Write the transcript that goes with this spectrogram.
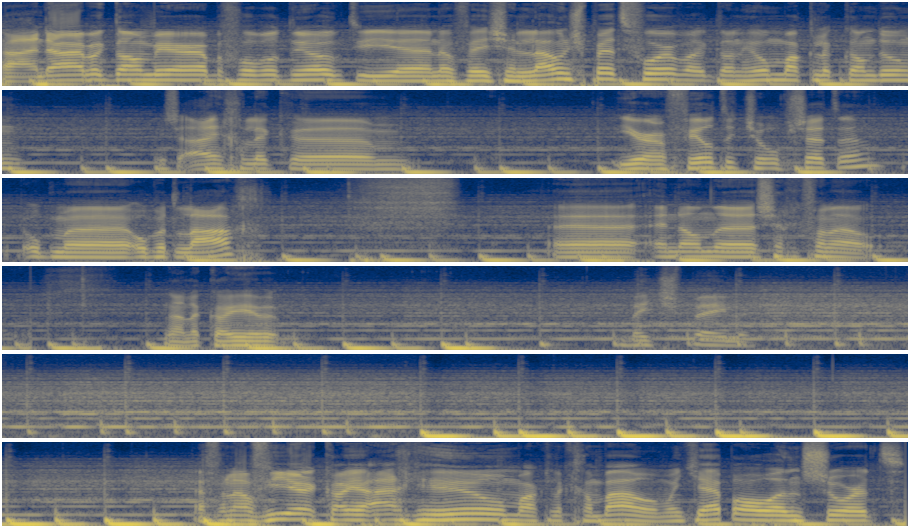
Ja, en daar heb ik dan weer bijvoorbeeld nu ook die eh, Novation Launchpad voor. Wat ik dan heel makkelijk kan doen, is eigenlijk ehm, hier een filtertje opzetten op, me, op het laag. Eh, en dan eh, zeg ik van nou, nou dan kan je een beetje spelen. En vanaf hier kan je eigenlijk heel makkelijk gaan bouwen. Want je hebt al een soort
